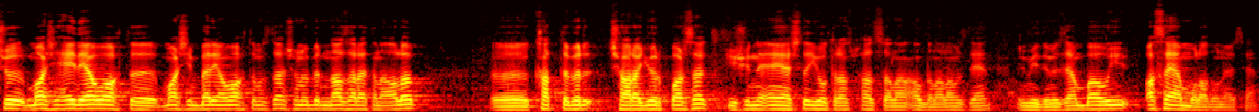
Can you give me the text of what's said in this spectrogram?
shu mashina haydagan vaqti mashina bergan vaqtimizda shuni bir nazoratini olib e, katta bir chora ko'rib borsak shundan ayashli yo'l transport hodisalarini oldini olamiz degan umidimiz ham bor oson ham bo'ladi u narsa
